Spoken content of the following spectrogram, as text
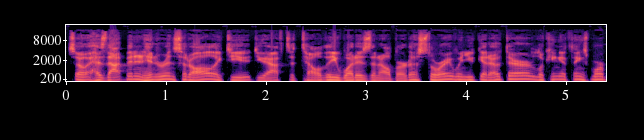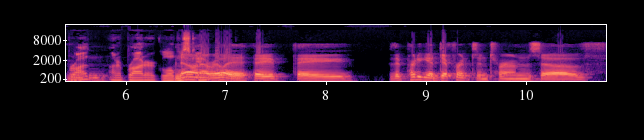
So has that been a hindrance? Hindrance at all? Like, do you do you have to tell the what is an Alberta story when you get out there looking at things more broad mm-hmm. on a broader global? No, scale? not really. They they they're pretty different in terms of.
